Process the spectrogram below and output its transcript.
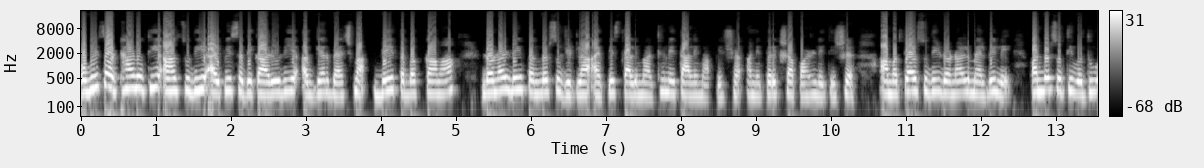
ઓગણીસો અઠ્ઠાણું થી આજ સુધી આઈપીએસ અધિકારીઓની અગિયાર બેચમાં બે તબક્કામાં ડોનાલ્ડે પંદરસો જેટલા આઈપીએસ તાલીમાર્થીઓને તાલીમ આપી છે અને પરીક્ષા પણ લીધી છે. આમ અત્યાર સુધી ડોનાલ્ડ મેલવિલે પંદરસો થી વધુ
